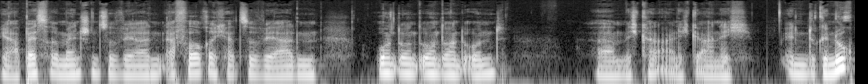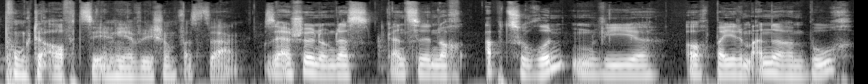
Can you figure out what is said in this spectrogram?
ja, bessere Menschen zu werden, erfolgreicher zu werden und, und, und, und, und. Ähm, ich kann eigentlich gar nicht in genug Punkte aufzählen hier, will ich schon fast sagen. Sehr schön, um das Ganze noch abzurunden, wie auch bei jedem anderen Buch,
